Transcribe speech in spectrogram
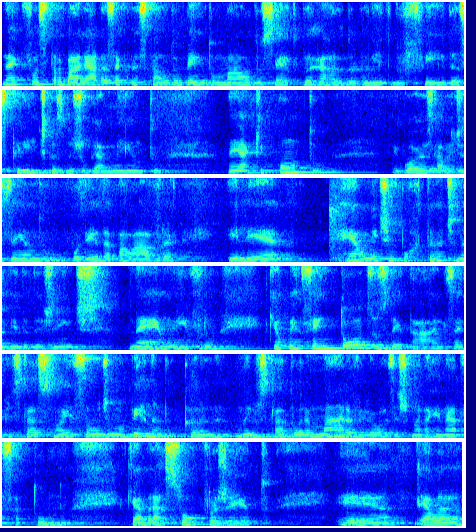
né, que fosse trabalhada essa questão do bem do mal, do certo, do errado, do bonito, do feio, das críticas, do julgamento, né, a que ponto, igual eu estava dizendo, o poder da palavra, ele é realmente importante na vida da gente, né, é um livro que eu pensei em todos os detalhes, as ilustrações são de uma pernambucana, uma ilustradora maravilhosa chamada Renata Saturno, que abraçou o projeto, é, ela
